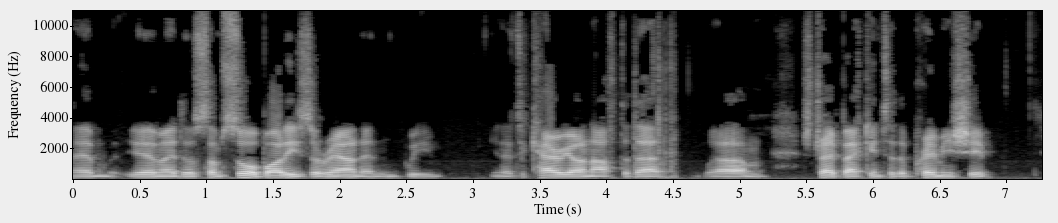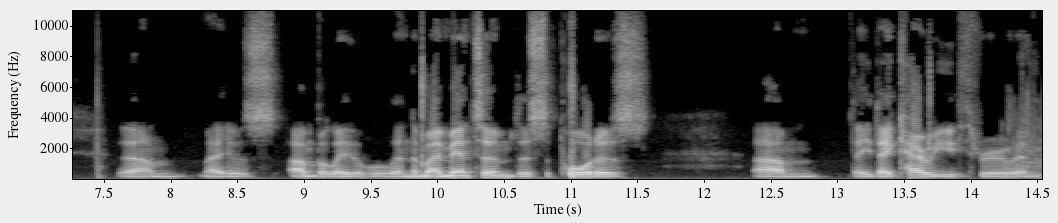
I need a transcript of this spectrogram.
um, yeah, mate, there was some sore bodies around, and we, you know, to carry on after that, um, straight back into the Premiership, um, mate, it was unbelievable, and the momentum, the supporters, um, they they carry you through, and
